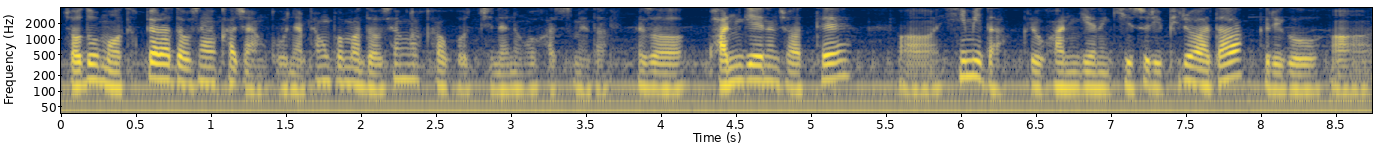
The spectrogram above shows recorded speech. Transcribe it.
저도 뭐 특별하다고 생각하지 않고 그냥 평범하다고 생각하고 지내는 것 같습니다. 그래서 관계는 저한테 어, 힘이다. 그리고 관계는 기술이 필요하다. 그리고 어,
